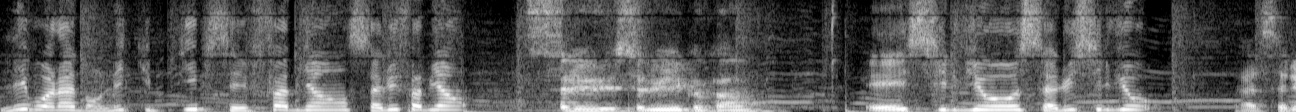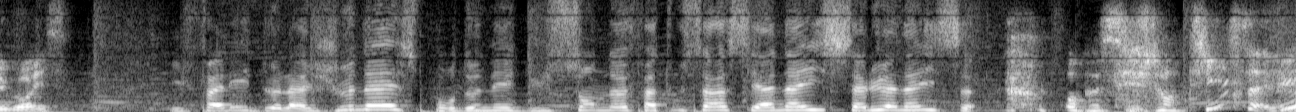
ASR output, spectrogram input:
Les voilà dans l'équipe type, c'est Fabien. Salut Fabien. Salut, salut les copains. Et Silvio. Salut Silvio. Ah, salut Boris. Il fallait de la jeunesse pour donner du 109 à tout ça. C'est Anaïs. Salut Anaïs. Oh bah c'est gentil, salut.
